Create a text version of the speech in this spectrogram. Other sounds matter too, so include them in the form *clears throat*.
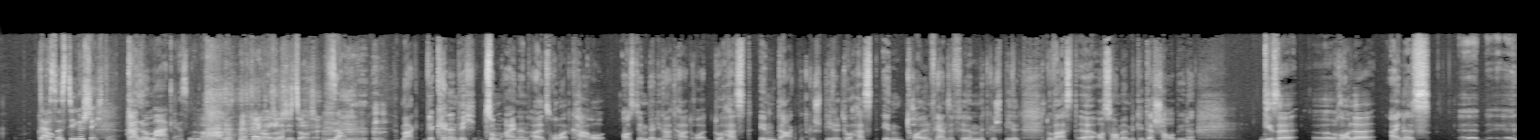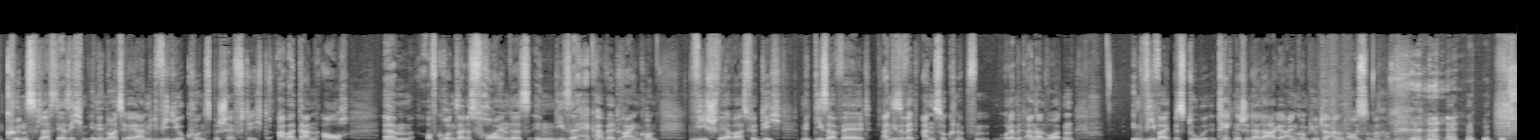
Genau. Das ist die Geschichte. Das Hallo Marc erstmal. Hallo, *laughs* genau so sieht's aus. So. Marc, wir kennen dich zum einen als Robert Caro aus dem Berliner Tatort. Du hast in Dark mitgespielt, du hast in tollen Fernsehfilmen mitgespielt, du warst äh, Ensemblemitglied der Schaubühne. Diese äh, Rolle eines Künstlers, der sich in den 90er Jahren mit Videokunst beschäftigt, aber dann auch ähm, aufgrund seines Freundes in diese Hackerwelt reinkommt. Wie schwer war es für dich, mit dieser Welt, an diese Welt anzuknüpfen? Oder mit anderen Worten, Inwieweit bist du technisch in der Lage, einen Computer an- und auszumachen? *laughs*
